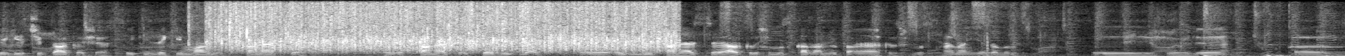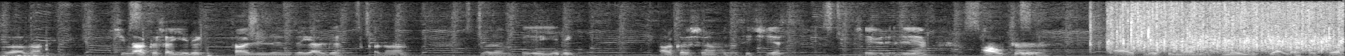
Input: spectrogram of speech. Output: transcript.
Sekiz çıktı arkadaşlar. 8'de kim varmış? Taner. Evet Taner. Tebrikler. Ee, ödülü Taner arkadaşımız kazandı. Taner arkadaşımız. Hemen yazalım. Ee, şöyle kazanan. Şimdi arkadaşlar yedek talihlerimize geldi. Kazanan e, yedek arkadaşlarımızı seçeceğiz. Çevirelim. 6 6'da kim varmış? Mevlüt geldi arkadaşlar.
